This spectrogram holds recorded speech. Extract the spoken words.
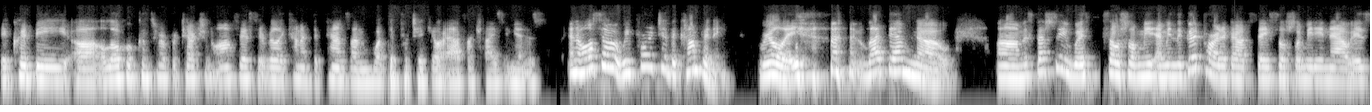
It could be uh, a local consumer protection office. It really kind of depends on what the particular advertising is. And also report it to the company really let them know um, especially with social media i mean the good part about say social media now is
